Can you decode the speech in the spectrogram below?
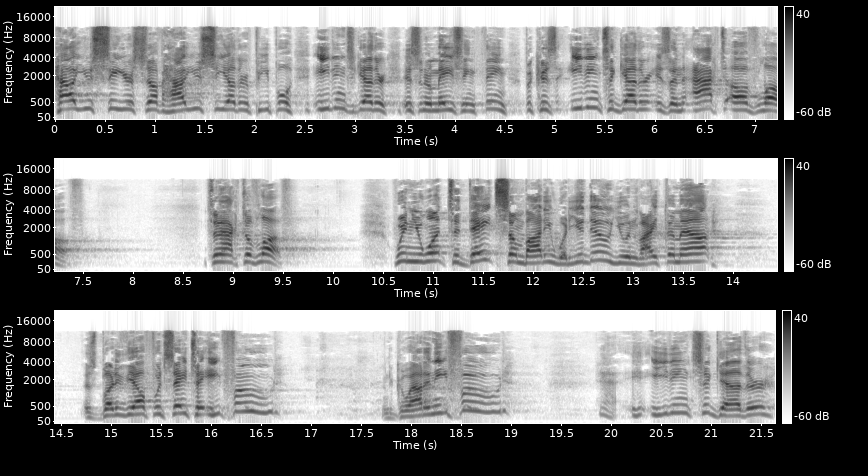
how you see yourself, how you see other people. Eating together is an amazing thing because eating together is an act of love. It's an act of love. When you want to date somebody, what do you do? You invite them out, as Buddy the Elf would say, to eat food and to go out and eat food. Yeah, eating together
